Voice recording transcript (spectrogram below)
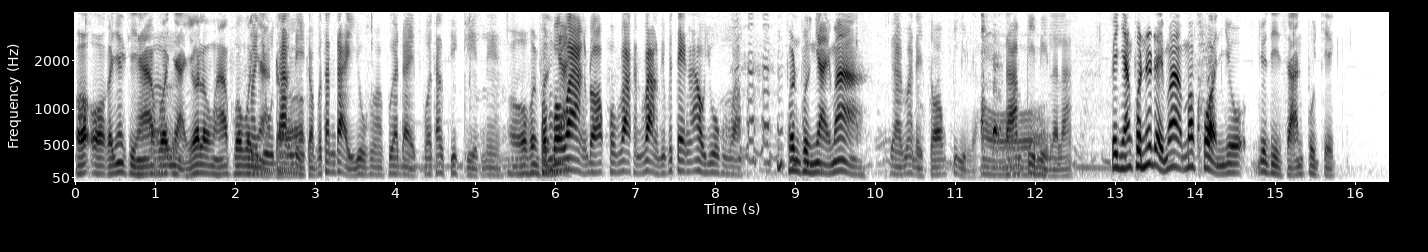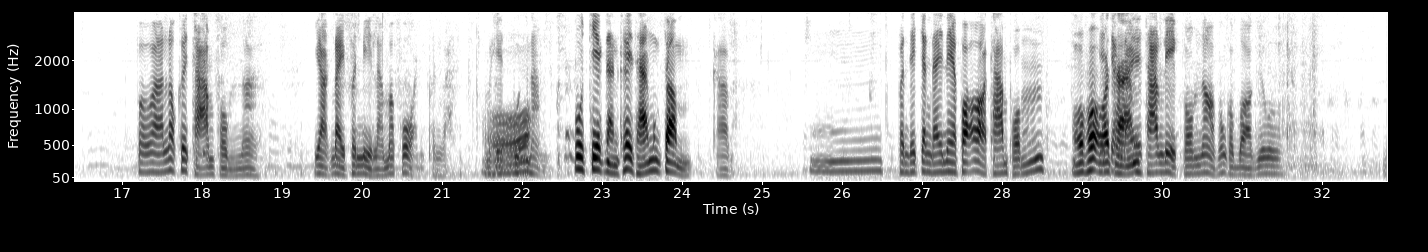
อ๋ออ๋อก็ยังสิหาผัวใหญ่อยู่เราหาผัวบ่มาใหญ่อยู่ทางนี้กับท่านได้อยู่มาเพื่อได้เพื่อทางสีเกตแน่โอ้เพิ่นผเพิ่มงบ่ใหญ่ว่างดอกผมว่ากันว่างที่ไปแต่งเอาอยู่ผมว่าเพิ่นเพิ่งใหญ่มาย้ายมาได้สองปีแล้วอ๋อสามปีนี่แล้วล่ะ เป็นหยังเพิ่นได้มามาฟ้อนอยู่อยู่ที่ศาลปู่เจกเพราะว่าเราเคยถามผมนะอยากได้เพิ่นนี่แหละมาฟ้อนเพิ่นว่ามาเฮ็ดบุญนำปู่เจกนั่นเคยถามลุงต้อมครับอืมเพิ่นเฮ็ดจังไดแน่พ่ออ้อถามผมโอ้พ่ออ๋อเฮ็ดจัถางมไดถามเลขผมเนาะผมก็บอกอยู่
